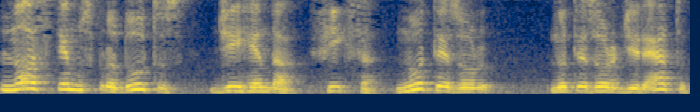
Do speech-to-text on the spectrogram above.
nós temos produtos de renda fixa no Tesouro, no tesouro Direto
